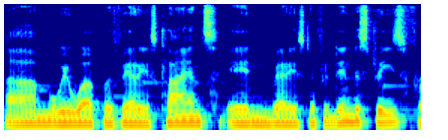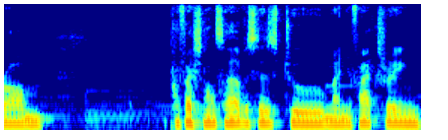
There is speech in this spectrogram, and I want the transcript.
Um, we work with various clients in various different industries from professional services to manufacturing,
